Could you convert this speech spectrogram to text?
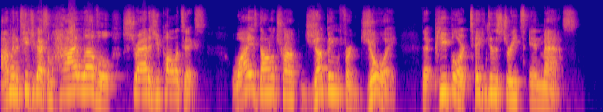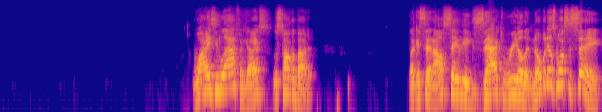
I'm going to teach you guys some high level strategy politics. Why is Donald Trump jumping for joy that people are taking to the streets in mass? Why is he laughing, guys? Let's talk about it. Like I said, I'll say the exact real that nobody else wants to say.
